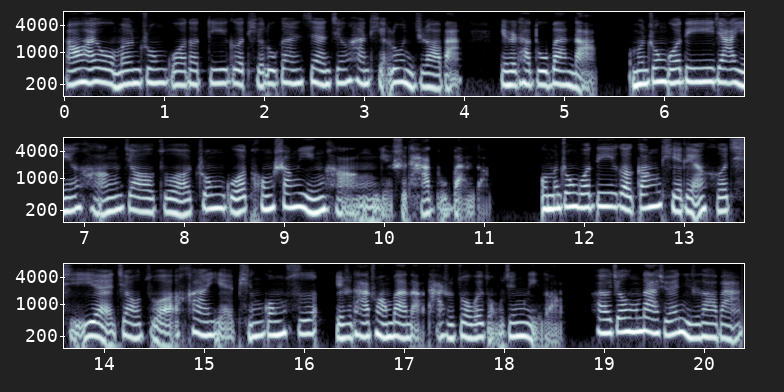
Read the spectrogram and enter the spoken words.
然后还有我们中国的第一个铁路干线——京汉铁路，你知道吧？也是他督办的。我们中国第一家银行叫做中国通商银行，也是他督办的。我们中国第一个钢铁联合企业叫做汉冶萍公司，也是他创办的，他是作为总经理的。还有交通大学，你知道吧？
